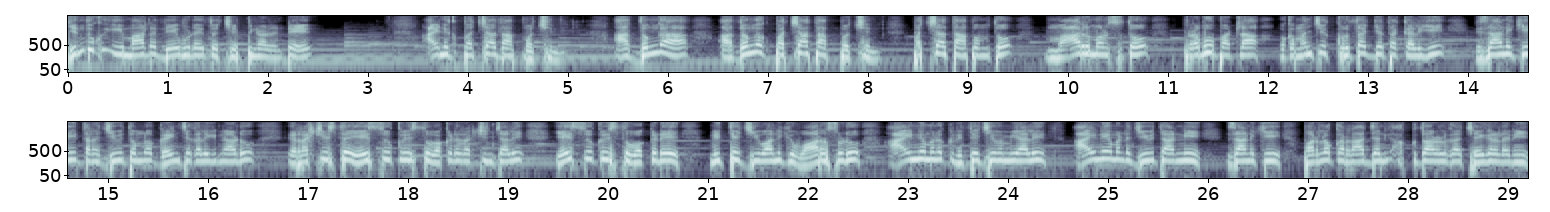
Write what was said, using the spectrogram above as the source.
ఎందుకు ఈ మాట దేవుడు అయితే చెప్పినాడంటే ఆయనకు పశ్చాత్తాపం వచ్చింది. ఆ దొంగ ఆ దొంగకు పశ్చాత్తాపం వచ్చింది. పశ్చాత్తాపంతో మారు మనసుతో ప్రభు పట్ల ఒక మంచి కృతజ్ఞత కలిగి నిజానికి తన జీవితంలో గ్రహించగలిగినాడు. రక్షిస్తే యేసుక్రీస్తు ఒక్కడే రక్షించాలి. యేసుక్రీస్తు ఒక్కడే నిత్య జీవానికి వారసుడు. ఆయనే మనకు నిత్య జీవం ఇవ్వాలి ఆయనే మన జీవితాన్ని నిజానికి పరలోక రాజ్యానికి హక్కుదారులుగా చేయగలడని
